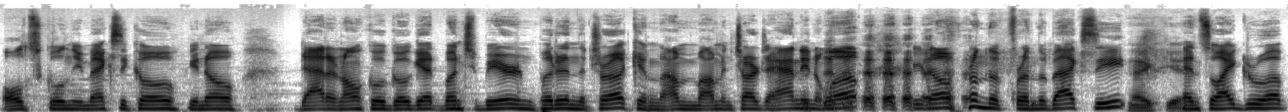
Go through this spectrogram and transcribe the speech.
old school new mexico you know dad and uncle go get a bunch of beer and put it in the truck and i'm, I'm in charge of handing them up you know from the from the back seat yeah. and so I grew up,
